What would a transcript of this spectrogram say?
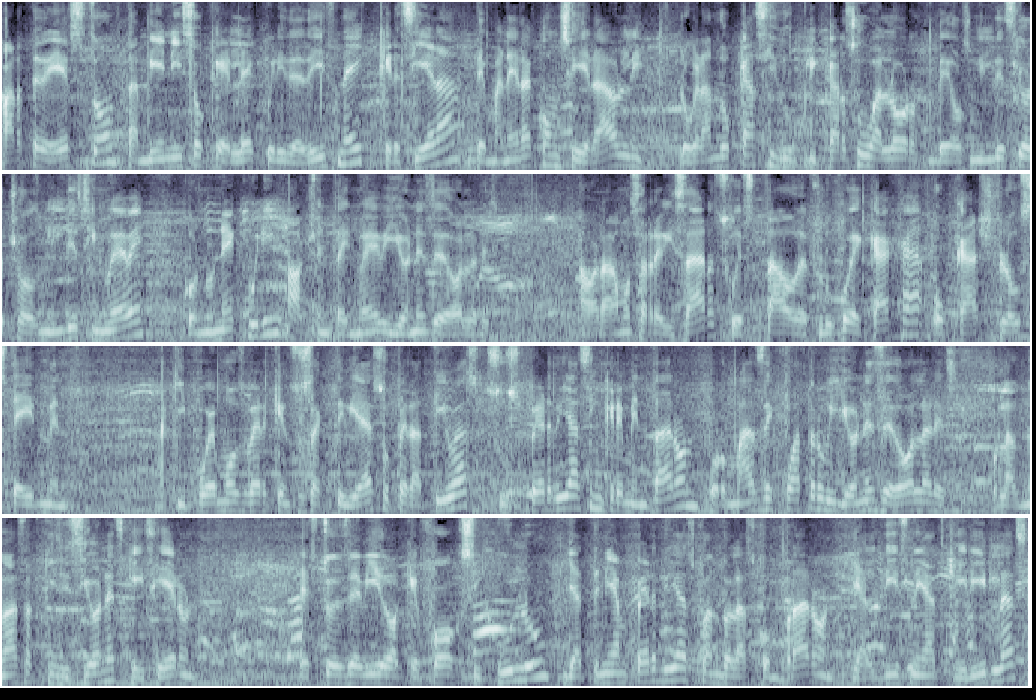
Parte de esto también hizo que el equity de Disney creciera de manera considerable, logrando casi duplicar su valor de 2018 a 2019 con un equity a 89 billones de dólares. Ahora vamos a revisar su estado de flujo de caja o cash flow statement. Aquí podemos ver que en sus actividades operativas sus pérdidas incrementaron por más de 4 billones de dólares por las nuevas adquisiciones que hicieron. Esto es debido a que Fox y Hulu ya tenían pérdidas cuando las compraron y al Disney adquirirlas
